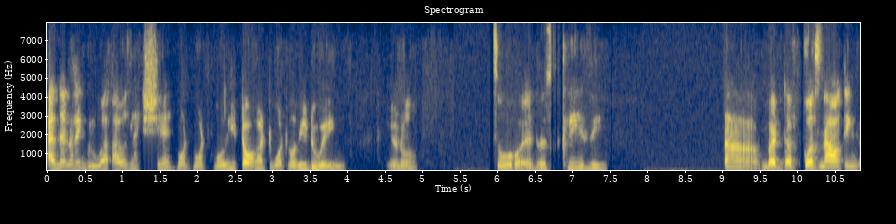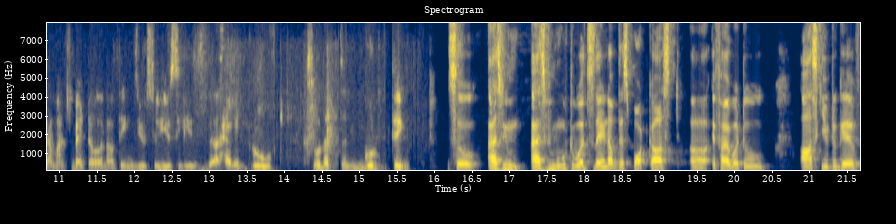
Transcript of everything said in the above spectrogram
and then when I grew up, I was like, shit, what, what were we taught? What were we doing? You know? So it was crazy. Uh, but of course, now things are much better. Now things you see, you see uh, have improved. So that's a good thing. So as we as we move towards the end of this podcast, uh, if I were to ask you to give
